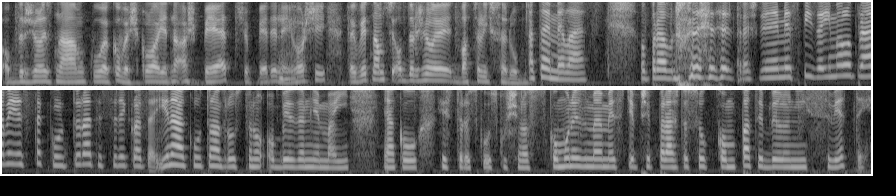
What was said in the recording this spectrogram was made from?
obdrželi známku jako ve škole 1 až 5, že 5 je nejhorší, tak Větnamci obdrželi 20 7. A to je milé. Opravdu, to je strašně. Mě spíš zajímalo právě, jestli ta kultura, ty si řekla, to je jiná kultura, na druhou stranu obě země mají nějakou historickou zkušenost s komunismem, jestli připadá, že to jsou kompatibilní světy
